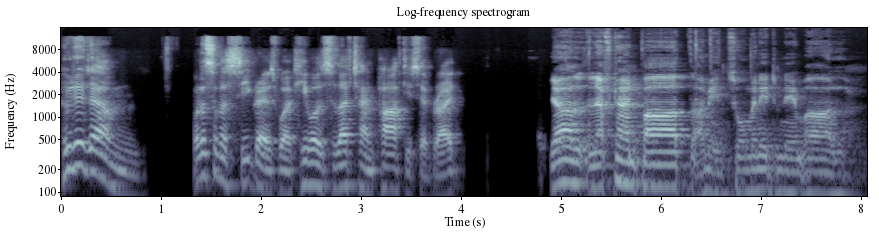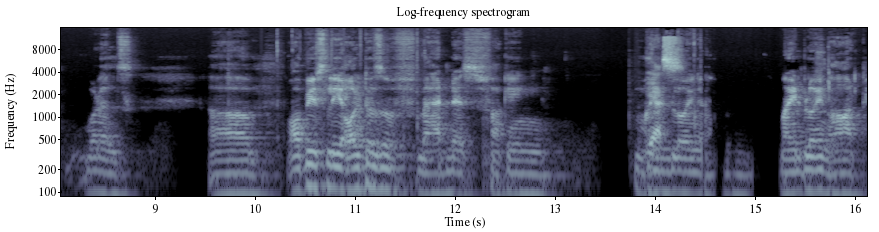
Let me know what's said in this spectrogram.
Who did um? What are some of Seagrave's work? He was Left Hand Path. You said right. Yeah, Left Hand Path. I mean, so many to name. Uh, what else? Um, obviously, Altars of Madness. Fucking mind blowing, mind blowing art.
